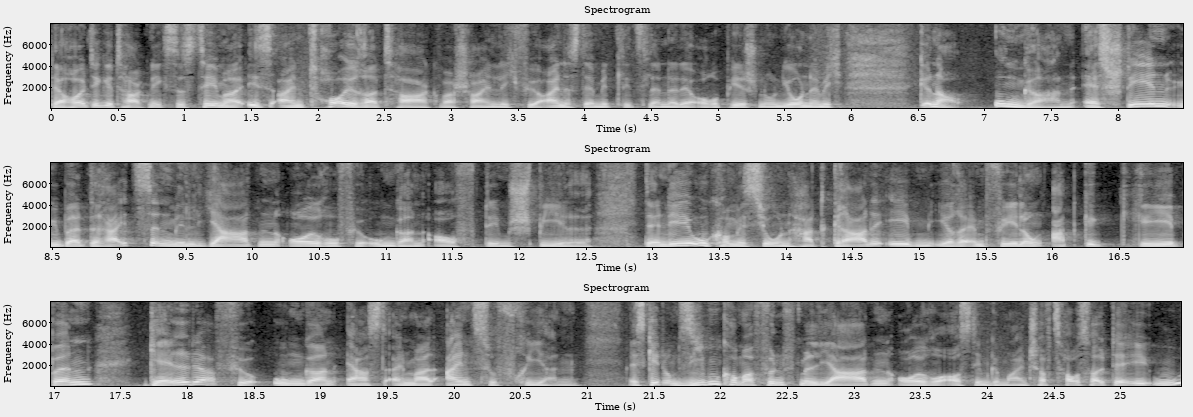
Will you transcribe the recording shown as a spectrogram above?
der heutige Tag, nächstes Thema, ist ein teurer Tag wahrscheinlich für eines der Mitgliedsländer der Europäischen Union, nämlich genau Ungarn. Es stehen über 13 Milliarden Euro für Ungarn auf dem Spiel. Denn die EU-Kommission hat gerade eben ihre Empfehlung abgegeben, Gelder für Ungarn erst einmal einzufrieren. Es geht um 7,5 Milliarden Euro aus dem Gemeinschaftshaushalt der EU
